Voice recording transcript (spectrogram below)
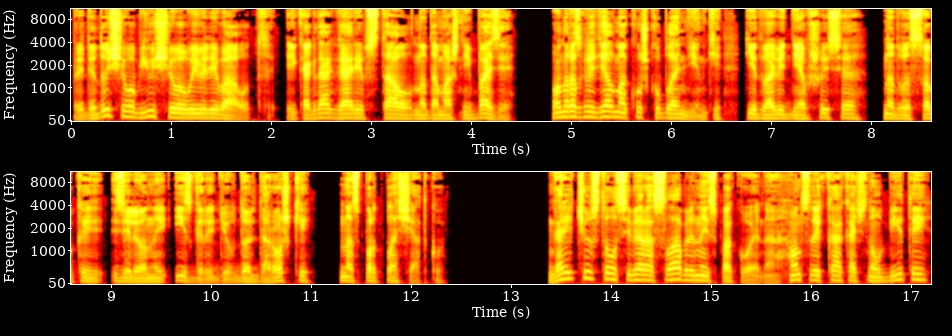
Предыдущего бьющего вывели в аут, и когда Гарри встал на домашней базе, он разглядел макушку блондинки, едва видневшуюся над высокой зеленой изгородью вдоль дорожки на спортплощадку. Гарри чувствовал себя расслабленно и спокойно. Он слегка качнул битой,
